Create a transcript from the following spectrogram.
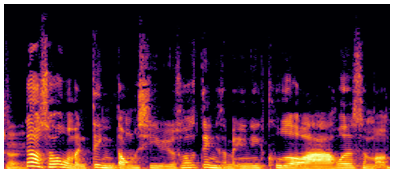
对，那有时候我们订东西，比如说订什么 Uniqlo 啊或者什么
